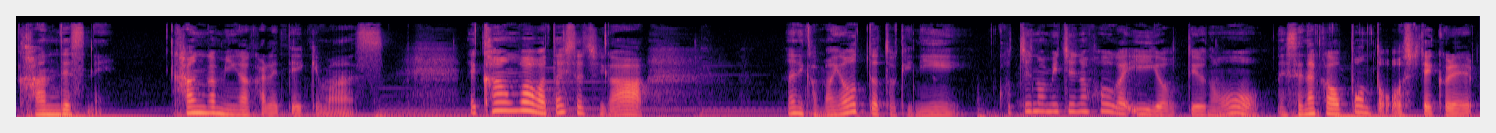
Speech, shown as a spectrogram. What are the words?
勘ですね。勘が磨かれていきます。で勘は私たちが何か迷った時にこっちの道の方がいいよっていうのを、ね、背中をポンと押してくれる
